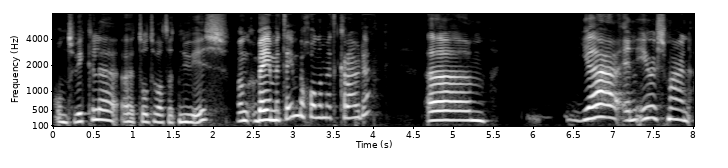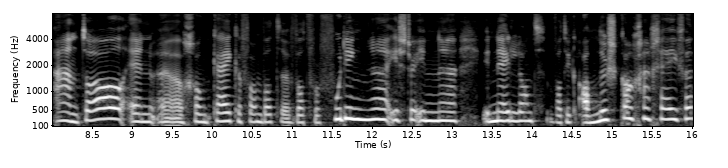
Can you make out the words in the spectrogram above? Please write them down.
ontwikkelen tot wat het nu is. Want ben je meteen begonnen met kruiden? Ehm, ja, en eerst maar een aantal. En eh, gewoon kijken van wat, eh, wat voor voeding eh, is er in, in Nederland. Wat ik anders kan gaan geven.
